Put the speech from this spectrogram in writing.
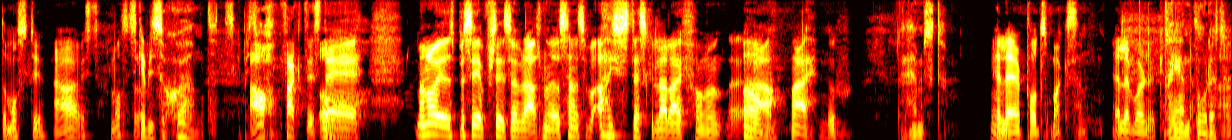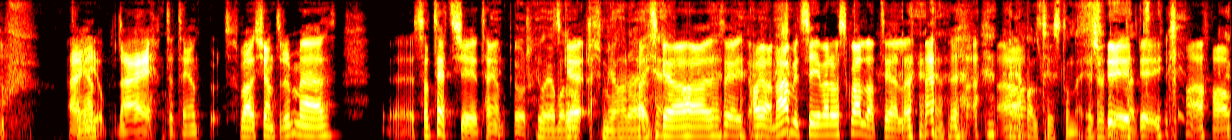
De måste ju. Ja, visst. Måste Det ska det. bli så skönt. Det ska bli så... Ja, faktiskt. Det är, man har ju USB-C precis överallt nu. Och sen så bara, ah, just det, jag skulle ladda iPhone. Ja. Ja. nej, usch. Det är hemskt. Eller AirPods Maxen. Eller vad det nu kan Tangentbordet. Nej, det är Tangent, jobbigt. nej, inte tangentbordet. Vad inte du med uh, Satechi tangentbord? Jo, jag ska, bara jag- men jag har, ska jag, ska- har jag en arbetsgivare att skvallra till eller? jag håller tyst om det. Jag kör dubbelt. ja,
